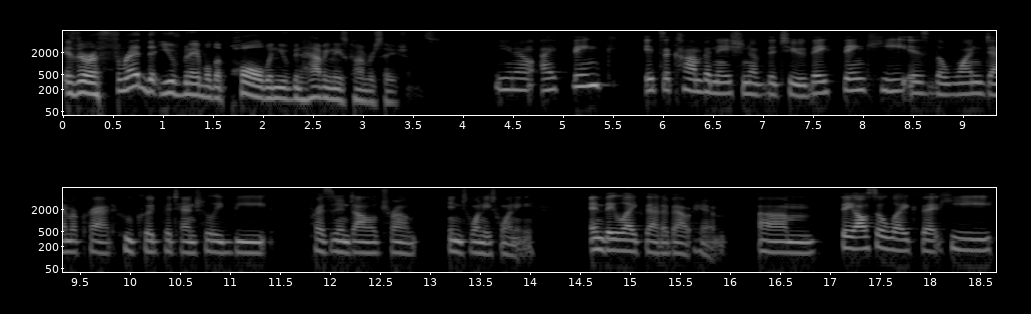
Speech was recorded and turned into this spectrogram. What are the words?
is there a thread that you've been able to pull when you've been having these conversations? You know, I think it's a combination of the two. They think he is the one Democrat who could potentially beat President Donald Trump in 2020. And they like that about him. Um, they also like that he,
